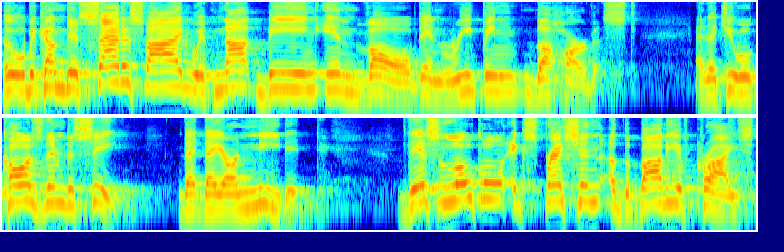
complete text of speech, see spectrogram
who will become dissatisfied with not being involved in reaping the harvest, and that you will cause them to see that they are needed. This local expression of the body of Christ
